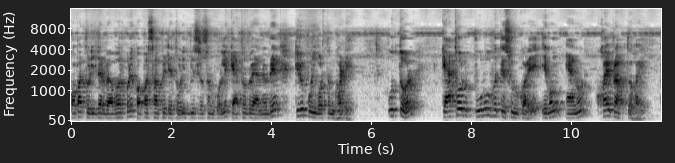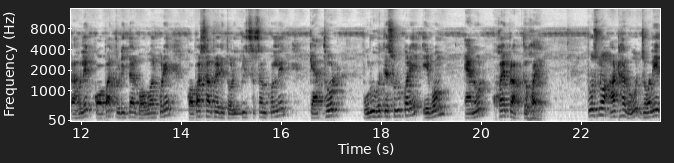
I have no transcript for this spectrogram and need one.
কপার তড়িৎদ্বার ব্যবহার করে কপার সালফেটে তড়িৎ বিশ্লেষণ করলে ক্যাথোড ও অ্যানোডের কিরূপ পরিবর্তন ঘটে? উত্তর, ক্যাথোড পুরু হতে শুরু করে এবং অ্যানোড ক্ষয়প্রাপ্ত হয়। তাহলে কপার তড়িৎদ্বার ব্যবহার করে কপার সালফেটে তড়িৎ বিশ্লেষণ করলে ক্যাথোড পুরু হতে শুরু করে এবং অ্যানোড ক্ষয়প্রাপ্ত হয়। প্রশ্ন আঠারো, জলের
